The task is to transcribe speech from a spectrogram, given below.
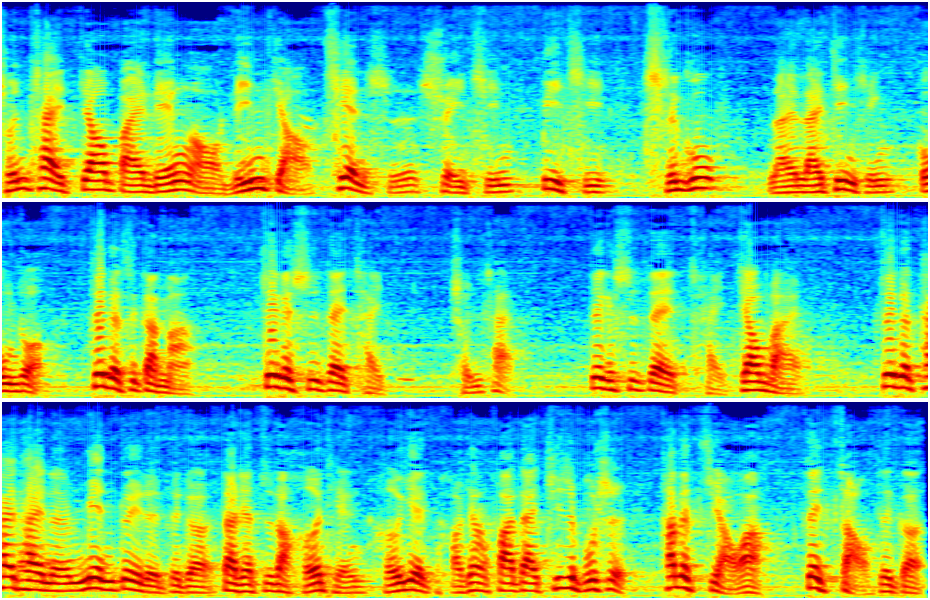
纯菜、茭白、莲藕、菱角、芡实、水芹、碧琪、池菇来来进行工作。这个是干嘛？这个是在采纯菜，这个是在采茭白。这个太太呢，面对的这个大家知道和田荷叶好像发呆，其实不是，她的脚啊在找这个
